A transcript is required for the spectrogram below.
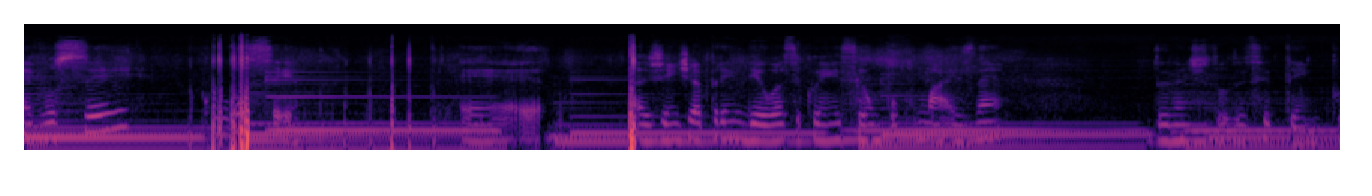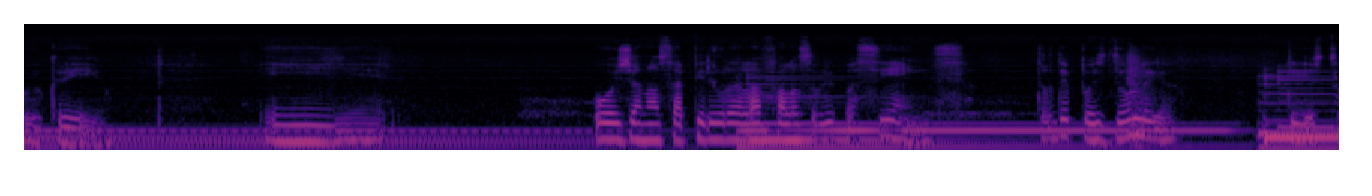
É você com você. É, a gente aprendeu a se conhecer um pouco mais, né? Durante todo esse tempo, eu creio. E hoje a nossa pílula ela fala sobre paciência. Então, depois de eu ler o texto,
